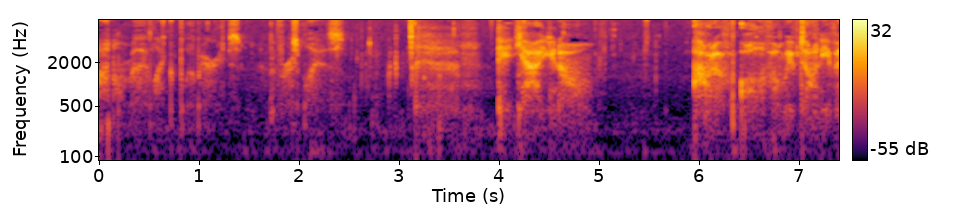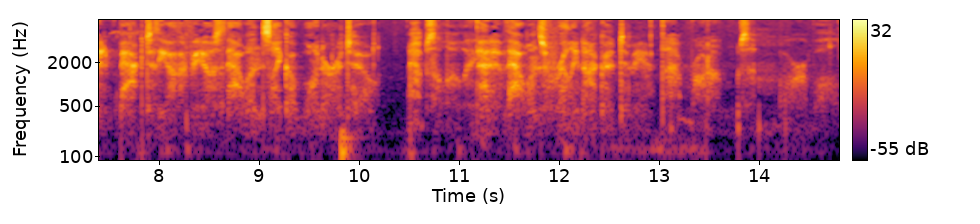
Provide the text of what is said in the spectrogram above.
I don't really like blueberries in the first place. It, yeah, you know, out of all of them we've done, even back to the other videos, that one's like a one or a two. Absolutely. That that one's really not good to me. that brought up some horrible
